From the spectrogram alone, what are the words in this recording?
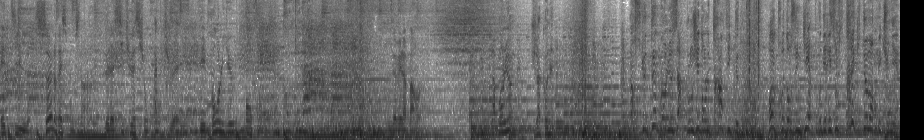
est-il seul responsable de la situation actuelle des banlieues en France? Vous avez la parole. La banlieue, je la connais. Lorsque deux banlieusards plongés dans le trafic de drogue entrent dans une guerre pour des raisons strictement pécuniaires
